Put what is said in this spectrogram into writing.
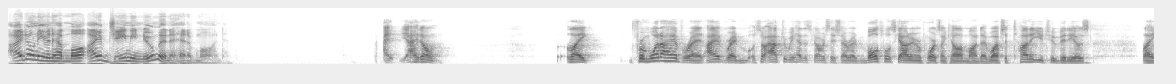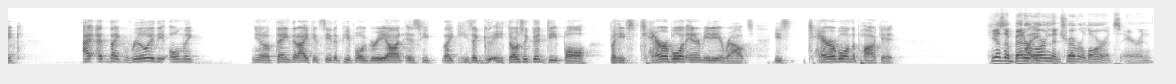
I don't even have Mo- I have Jamie Newman ahead of Mond. I I don't like from what I have read. I have read so after we had this conversation, I read multiple scouting reports on Kellen Mond. I watched a ton of YouTube videos. Like I, I like really the only you know thing that I could see that people agree on is he like he's a good he throws a good deep ball, but he's terrible in intermediate routes. He's terrible in the pocket. He has a better Like- arm than Trevor Lawrence, Aaron.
